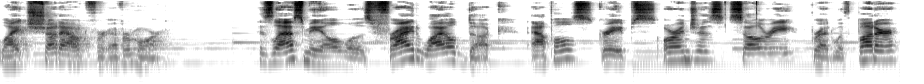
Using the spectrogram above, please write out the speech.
Light shut out forevermore. His last meal was fried wild duck, apples, grapes, oranges, celery, bread with butter,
